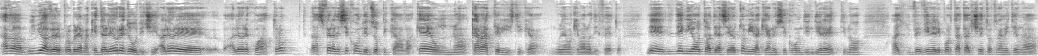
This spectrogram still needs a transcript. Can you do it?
aveva- il mio aveva il problema che dalle ore 12 alle ore, alle ore 4 la sfera dei secondi zoppicava, che è una caratteristica, vogliamo chiamarla difetto, dei, dei Miyota della serie 8000 che hanno i secondi indiretti, no? Al- viene riportata al centro tramite una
